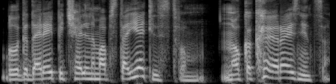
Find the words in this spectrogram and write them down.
Благодаря печальным обстоятельствам, но какая разница?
